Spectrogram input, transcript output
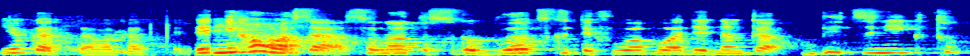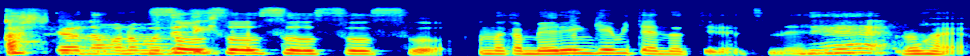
よかった分かってで日本はさその後すごい分厚くてふわふわでなんか別に特化したようなものも出てきたそうそうそうそう。なんかメレンゲみたいになってるやつね。ねもはや。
